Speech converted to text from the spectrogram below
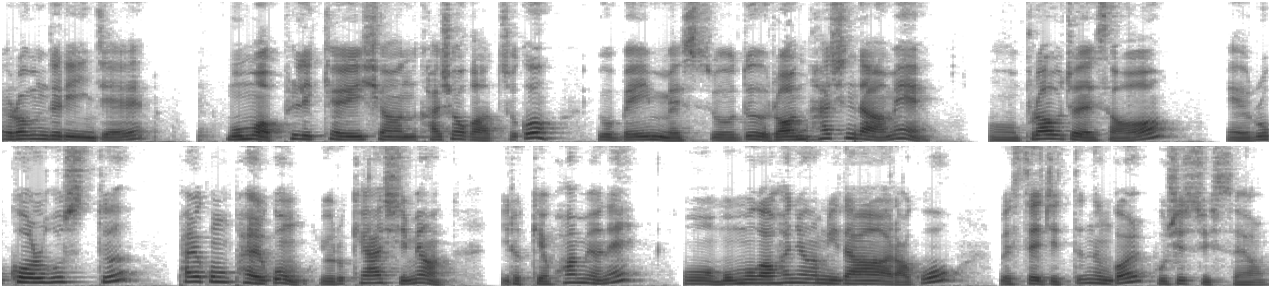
여러분들이 이제 모모 어플리케이션 가셔가지고 요 메인 메소드 런 하신 다음에 어, 브라우저에서 예, 로컬 호스트 8080 이렇게 하시면 이렇게 화면에 어, 모모가 환영합니다 라고 메시지 뜨는 걸 보실 수 있어요.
